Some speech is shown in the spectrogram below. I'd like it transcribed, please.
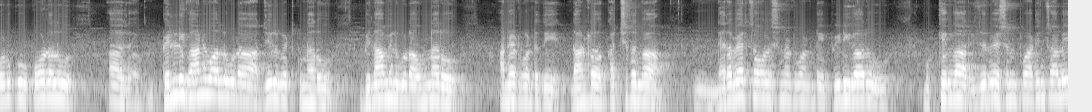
కొడుకు కోడలు పెళ్ళి కాని వాళ్ళు కూడా అర్జీలు పెట్టుకున్నారు బినామీలు కూడా ఉన్నారు అనేటువంటిది దాంట్లో ఖచ్చితంగా నెరవేర్చవలసినటువంటి పీడీ గారు ముఖ్యంగా రిజర్వేషన్ పాటించాలి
